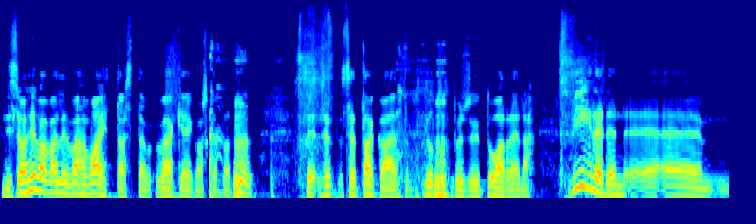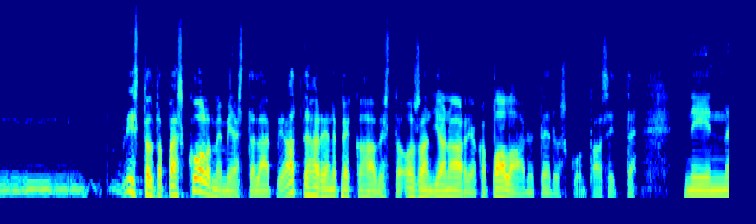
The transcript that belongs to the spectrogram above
niin se on hyvä välillä vähän vaihtaa sitä väkeä, koska tota, se, se, se takaa, että jutut pysyy tuoreena. Vihreiden ää, listolta pääsi kolme miestä läpi. Atte Harjanne, Pekka Haavisto, Osan Janar, joka palaa nyt eduskuntaan sitten. Niin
